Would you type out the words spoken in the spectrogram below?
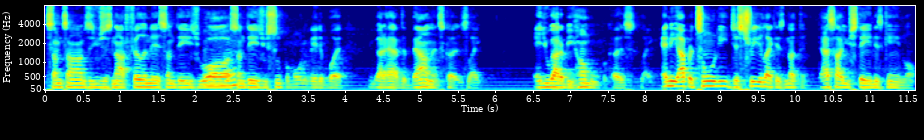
sometimes you're just not feeling it. Some days you are, some days you're super motivated, but you gotta have the balance because like, and you gotta be humble because like any opportunity, just treat it like it's nothing. That's how you stay in this game long.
